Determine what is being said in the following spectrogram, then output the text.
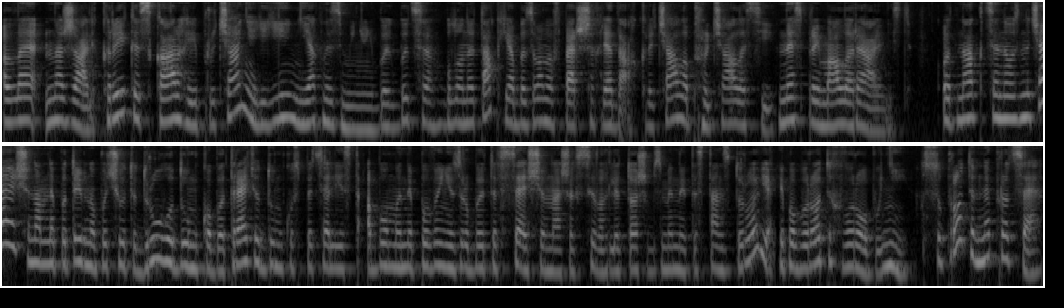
Але на жаль, крики, скарги і пручання її ніяк не змінюють. Бо якби це було не так, я би з вами в перших рядах кричала, пручалась і не сприймала реальність. Однак це не означає, що нам не потрібно почути другу думку або третю думку спеціаліста, або ми не повинні зробити все, що в наших силах для того, щоб змінити стан здоров'я і побороти хворобу. Ні, супротив не про це.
